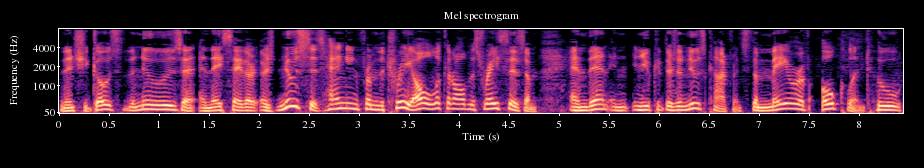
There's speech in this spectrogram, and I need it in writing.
and then she goes to the news, and, and they say there, there's nooses hanging from the tree. Oh, look at all this racism! And then and, and you could, there's a news conference. The mayor of Oakland, who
